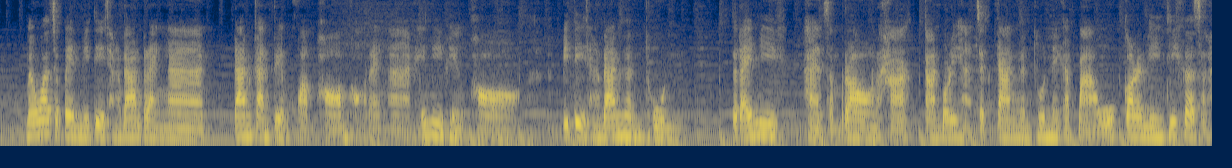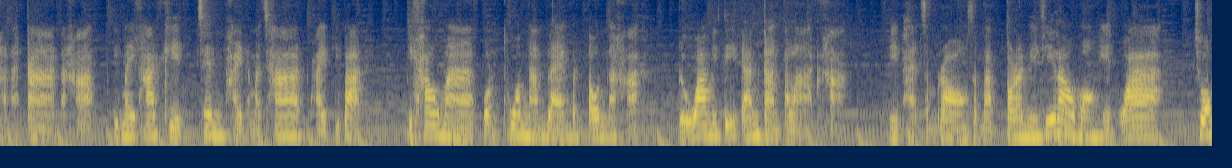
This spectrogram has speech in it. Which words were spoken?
ๆ ไม่ว่าจะเป็นมิติทางด้านแรงงาน ด้านการเตรียมความพร้อมของแรงงานให้มีเพียงพอ มิติทางด้านเงินทุน จะได้มีแผนสำรองนะคะ การบริหารจัดการเงินทุนในกระเป๋า กรณีที่เกิดสถานการณ์นะคะ ที่ไม่คาดคิด เช่น ภัยธรรมชาติ ภัยพิบัติที่เข้ามาฝนท่วมน้ำแล้งเป็นต้นนะคะ หรือว่ามิติด้านการตลาดค่ะ มีแผนสำรองสำหรับกรณีที่เรามองเห็นว่าช่วง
